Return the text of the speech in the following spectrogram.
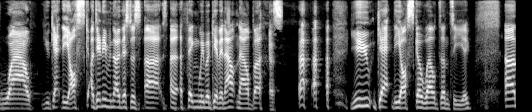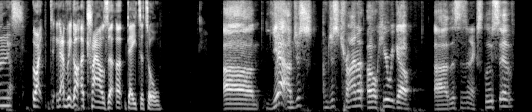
Wow, you get the Oscar. I didn't even know this was uh, a, a thing we were giving out now, but yes, you get the Oscar. Well done to you. Um, yes. Right. Have we got a trouser update at all? Um. Yeah. I'm just. I'm just trying to. Oh, here we go. Uh, this is an exclusive.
